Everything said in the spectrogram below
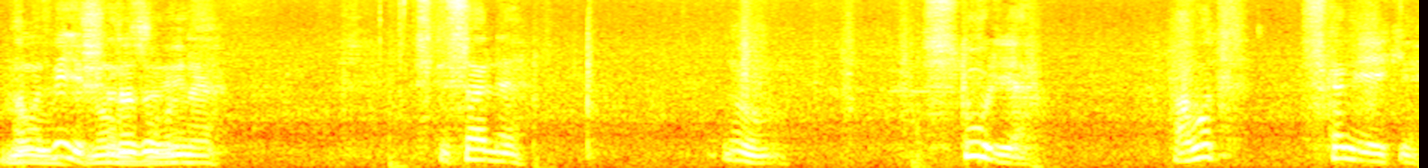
А Ну, вот видишь, ну, разобранные специальные ну, стулья. А вот скамейки.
